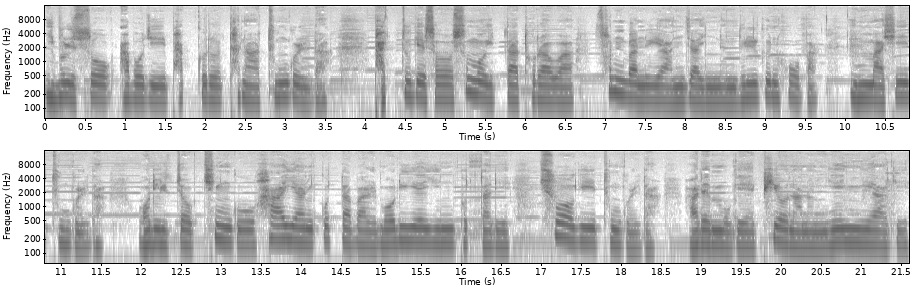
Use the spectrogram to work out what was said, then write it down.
이불 속 아버지 밥그릇 하나 둥글다 밭둑에서 숨어 있다 돌아와 선반 위에 앉아 있는 늙은 호박 입맛이 둥글다 어릴 적 친구 하얀 꽃다발 머리에 인 보따리 추억이 둥글다 아랫목에 피어나는 옛 이야기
